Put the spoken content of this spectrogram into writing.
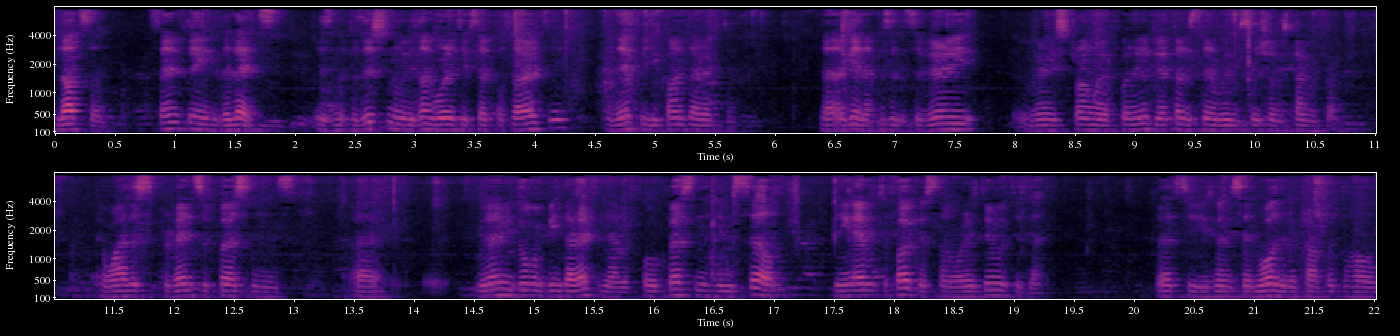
Lotson. Same thing, the Letz is in the position where he's not willing to accept authority, and therefore you can't direct him. Now, again, like I said, it's a very, very strong way of putting it. You have to understand where the Sisham is coming from and why this prevents a person's. Uh, we don't even talk about being directed now, but for a person himself being able to focus on what he's doing with his life. See, he's going to say more than we to put the whole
